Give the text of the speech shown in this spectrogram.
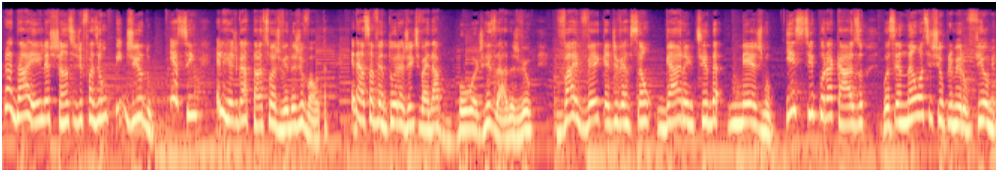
para dar a ele a chance de fazer um pedido e assim ele resgatar suas vidas de volta. E nessa aventura a gente vai dar boas risadas, viu? Vai ver que é diversão garantida mesmo. E se por acaso você não assistiu o primeiro filme,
